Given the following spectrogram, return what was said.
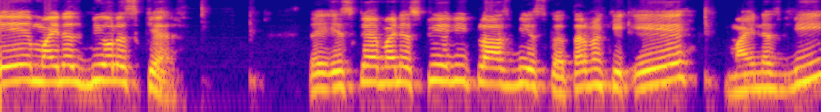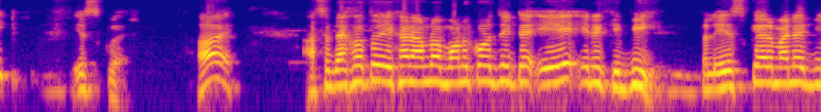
A minus B whole square square minus two A B plus B square তার মানে কি? এ মাইনাস বি স্কোয়ার হয়? আচ্ছা দেখো তো এখানে আমরা মনে করো যে এটা এ এটা কি বি তাহলে A square minus B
